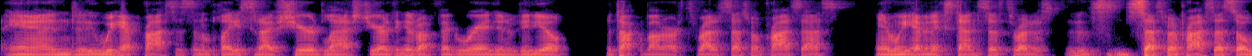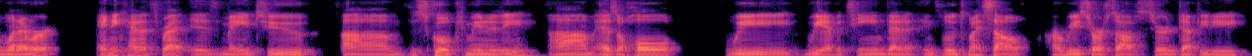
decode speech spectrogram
And we have processes in place that I've shared last year. I think it was about February. I did a video to talk about our threat assessment process, and we have an extensive threat assessment process. So whenever any kind of threat is made to um, the school community um, as a whole, we we have a team that includes myself, our resource officer, Deputy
